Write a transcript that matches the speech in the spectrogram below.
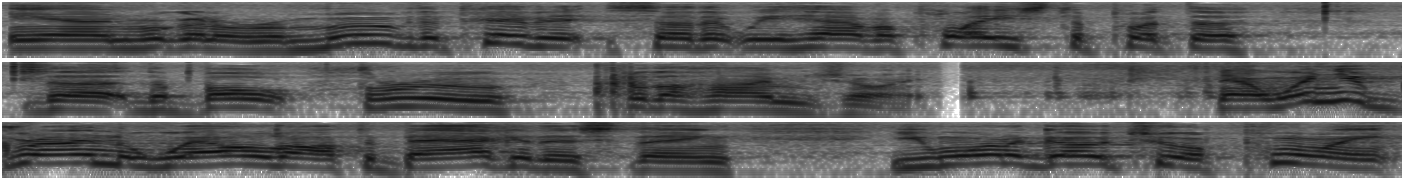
And we're gonna remove the pivot so that we have a place to put the the, the bolt through for the Heim joint. Now when you grind the weld off the back of this thing, you want to go to a point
